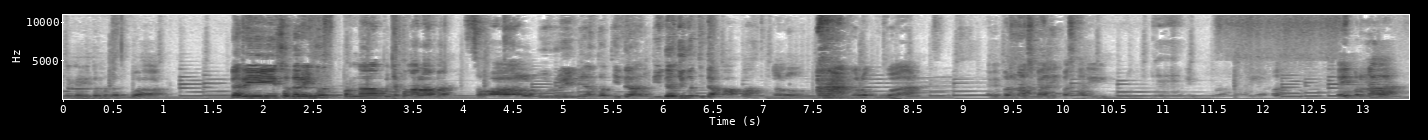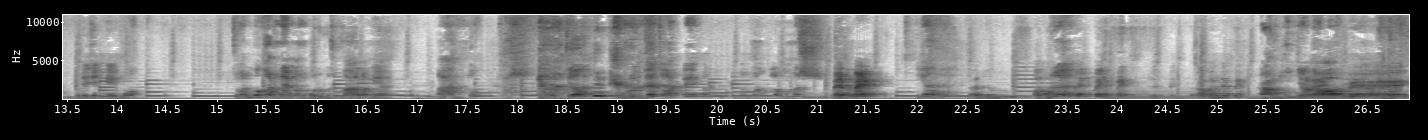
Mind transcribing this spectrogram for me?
Ya kayak gitu menurut gua. Dari saudari Hud pernah punya pengalaman soal buruh ini atau tidak? Tidak juga tidak apa-apa. Kalau kalau gua tapi pernah sekali pas hari buruh itu hari buruh apa, hari apa? Tapi pernah lah aku diajak demo. Cuman gua karena emang baru malam ya ngantuk terus ngeja ngeja capek. aku lemes. Pepek. ya Aduh. apa? Udah pepek Kapan pepek? Rambutnya Oh, lepek.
